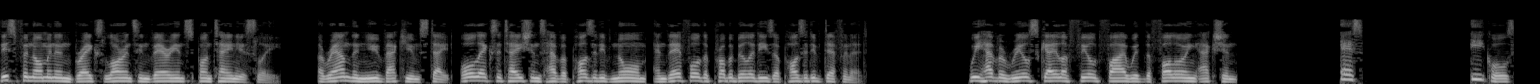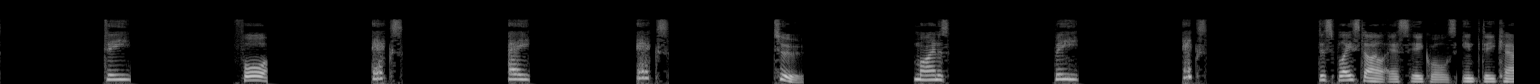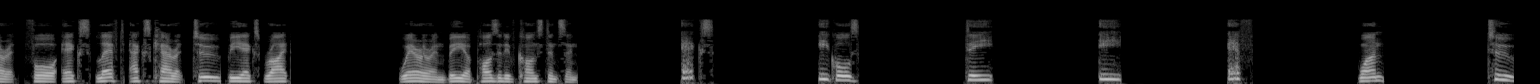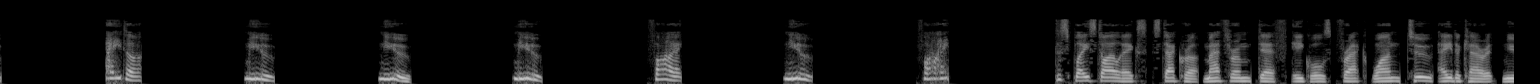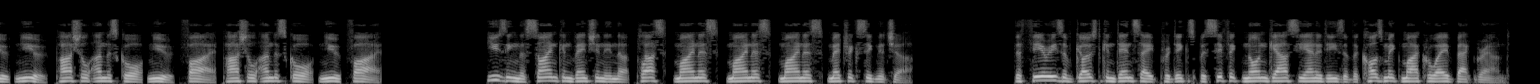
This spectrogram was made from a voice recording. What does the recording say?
This phenomenon breaks Lorentz invariance spontaneously. Around the new vacuum state, all excitations have a positive norm, and therefore the probabilities are positive definite. We have a real scalar field phi with the following action S equals D 4 x a x 2 minus b x Display style s equals int d caret four x left x caret two bx right, where a and b are positive constants and x equals d e f one two eta mu mu mu phi mu phi Display style x stacra mathrm def equals frac 1 2 eta caret mu nu partial underscore mu phi partial underscore nu phi. Using the sign convention in the plus minus minus minus metric signature. The theories of ghost condensate predict specific non-Gaussianities of the cosmic microwave background.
